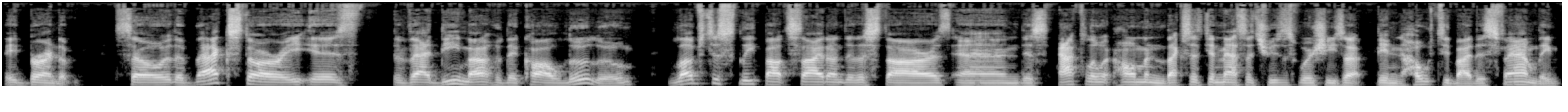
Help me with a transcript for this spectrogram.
They burned them. So the backstory is Vadima, who they call Lulu, loves to sleep outside under the stars. And this affluent home in Lexington, Massachusetts, where she's uh, been hosted by this family,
